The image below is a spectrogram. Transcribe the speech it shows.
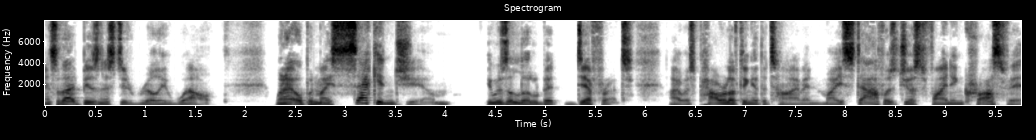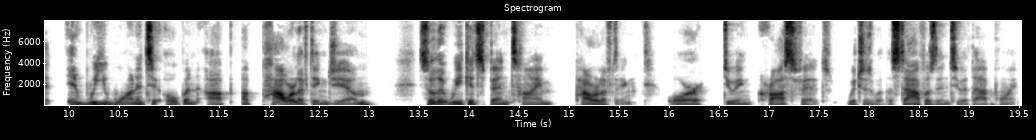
And so that business did really well. When I opened my second gym, it was a little bit different. I was powerlifting at the time and my staff was just finding CrossFit and we wanted to open up a powerlifting gym so that we could spend time powerlifting or doing CrossFit, which is what the staff was into at that point.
